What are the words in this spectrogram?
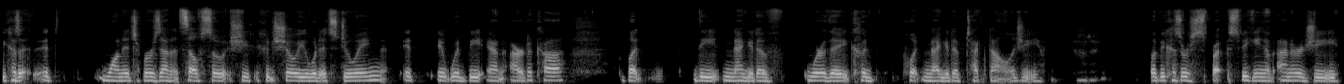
because it, it wanted to present itself so she could show you what it's doing. It it would be Antarctica, but the negative where they could put negative technology. Got it. But because we're sp- speaking of energy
